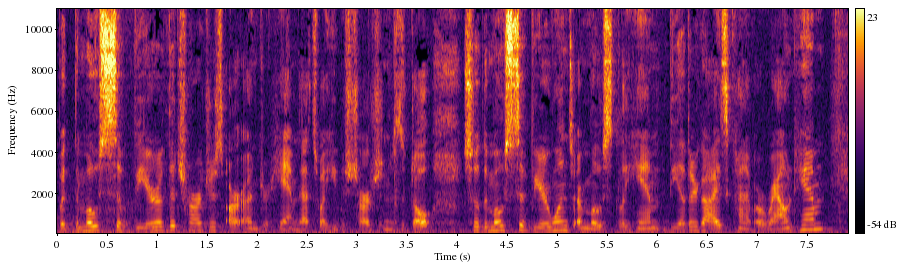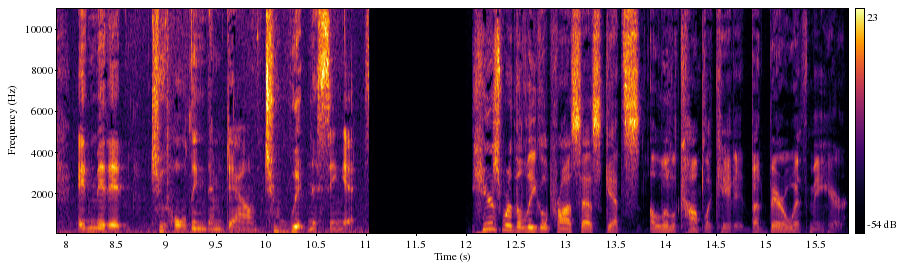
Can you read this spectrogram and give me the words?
But the most severe of the charges are under him. That's why he was charged as an adult. So the most severe ones are mostly him. The other guys kind of around him admitted to holding them down, to witnessing it. Here's where the legal process gets a little complicated, but bear with me here.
